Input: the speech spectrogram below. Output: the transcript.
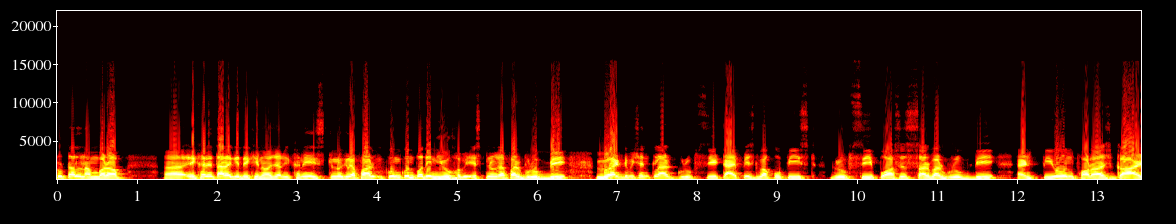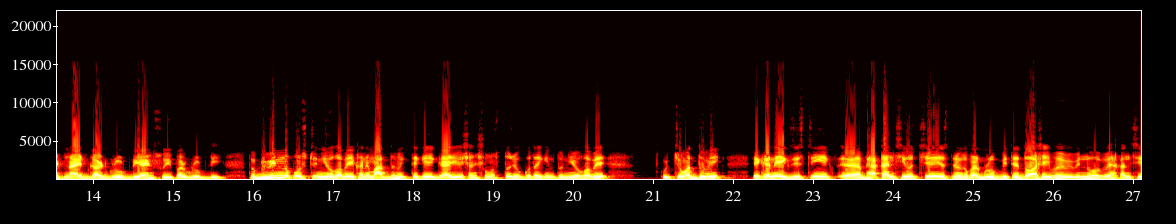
টোটাল নাম্বার অফ এখানে তার আগে দেখে নেওয়া যাক, এখানে স্টেনোগ্রাফার কোন কোন পদে নিয়োগ হবে? Stenographer group B lower division clerk group C typist বা copyist group C process server group D and peon, ফরাস, guard, night guard group D and sweeper group D তো বিভিন্ন পোস্টে নিয়োগ হবে, এখানে মাধ্যমিক থেকে গ্র্যাজুয়েশন সমস্ত যোগ্যতায় কিন্তু নিয়োগ হবে উচ্চ মাধ্যমিক। এখানে এক্সিস্টিং ভ্যাকান্সি হচ্ছে, স্টেনোগ্রাফার গ্রুপ বিতে দশ, এইভাবে বিভিন্নভাবে ভ্যাকান্সি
